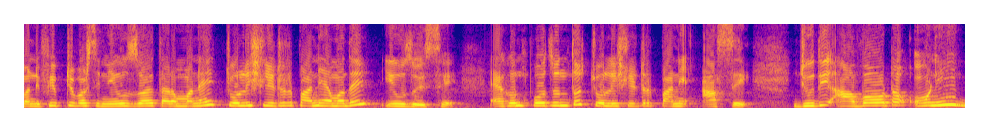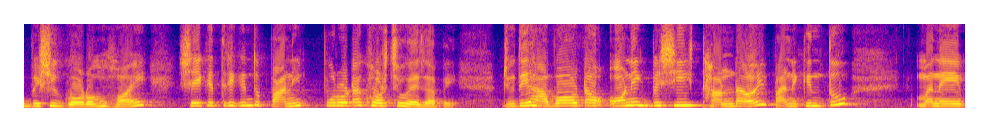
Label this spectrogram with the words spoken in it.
মানে ফিফটি পার্সেন্ট ইউজ হয়, তার মানে চল্লিশ লিটার পানি আমাদের ইউজ হয়েছে এখন পর্যন্ত চল্লিশ লিটার পানি আছে। যদি আবহাওয়াটা অনেক বেশি গরম হয় সেই ক্ষেত্রে কিন্তু পানি পুরোটা খরচ হয়ে যাবে। যদি আবহাওয়াটা অনেক বেশি ঠান্ডা হয়, পানি কিন্তু মানে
